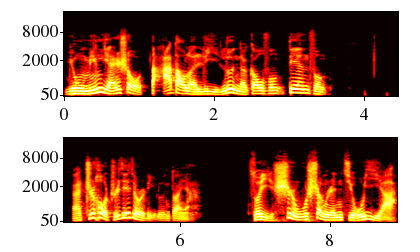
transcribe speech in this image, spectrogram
永明延寿达到了理论的高峰巅峰，啊，之后直接就是理论断崖，所以世无圣人久矣啊。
